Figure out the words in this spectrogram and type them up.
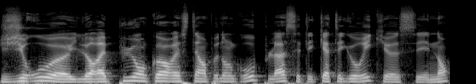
Giroud, euh, il aurait pu encore rester un peu dans le groupe. Là, c'était catégorique, euh, c'est non.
